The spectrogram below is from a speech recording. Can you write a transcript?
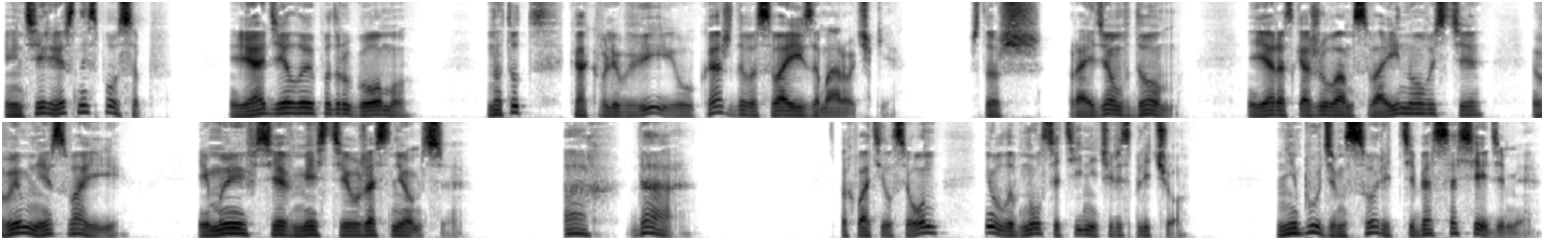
«Интересный способ. Я делаю по-другому. Но тут, как в любви, у каждого свои заморочки. Что ж, пройдем в дом. Я расскажу вам свои новости, вы мне свои. И мы все вместе ужаснемся». «Ах, да, спохватился он и улыбнулся Тине через плечо. «Не будем ссорить тебя с соседями».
